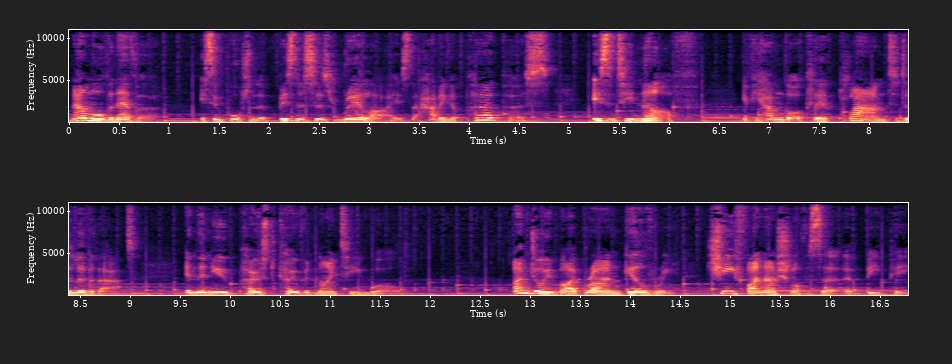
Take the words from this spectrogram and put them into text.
Now more than ever, it's important that businesses realise that having a purpose isn't enough if you haven't got a clear plan to deliver that in the new post COVID 19 world. I'm joined by Brian Gilvary, Chief Financial Officer at BP.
